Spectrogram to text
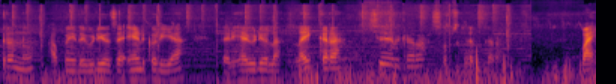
मित्रांनो आपण इथे व्हिडिओचा एंड करूया. तर ह्या व्हिडिओला लाईक करा शेअर करा. सबस्क्राईब करा. बाय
